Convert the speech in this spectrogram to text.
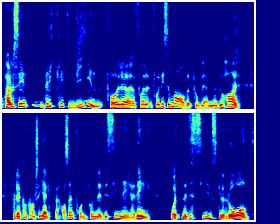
Og Paulus sier drikk litt vin for, for, for, disse maveproblemene du har, for det kan kanskje hjelpe. Altså en form for medisinering og et medisinsk råd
